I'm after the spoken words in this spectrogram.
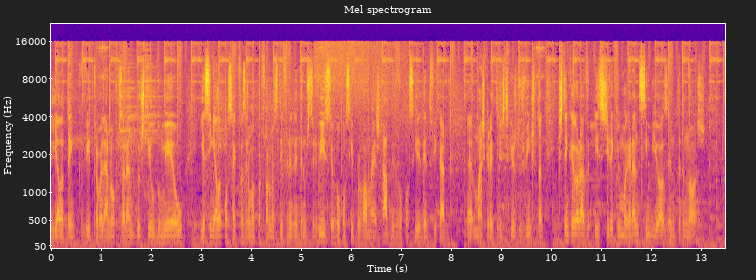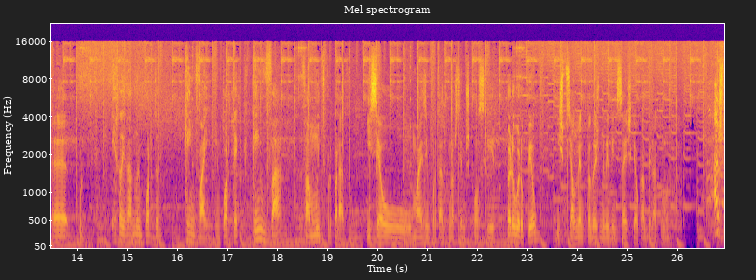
e ela tem que vir trabalhar num restaurante do estilo do meu e assim ela consegue fazer uma performance diferente em termos de serviço, eu vou conseguir provar mais rápido, vou conseguir identificar uh, mais características dos vinhos. Portanto, isto tem que agora existir aqui uma grande simbiose entre nós, uh, porque em realidade não importa quem vai, importa é que quem vá, vá muito preparado. Isso é o, o, mais importante que nós temos que conseguir para o europeu e especialmente para 2026, que é o Campeonato do Mundo. Acho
